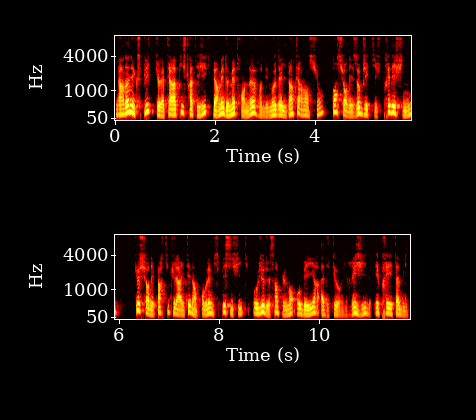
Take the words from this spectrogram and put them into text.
Nardone explique que la thérapie stratégique permet de mettre en œuvre des modèles d'intervention tant sur des objectifs prédéfinis que sur des particularités d'un problème spécifique au lieu de simplement obéir à des théories rigides et préétablies.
